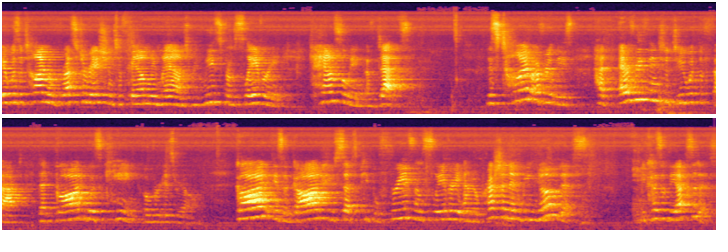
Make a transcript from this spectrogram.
It was a time of restoration to family lands, release from slavery, canceling of debts. This time of release had everything to do with the fact that God was king over Israel. God is a God who sets people free from slavery and oppression, and we know this because of the Exodus.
